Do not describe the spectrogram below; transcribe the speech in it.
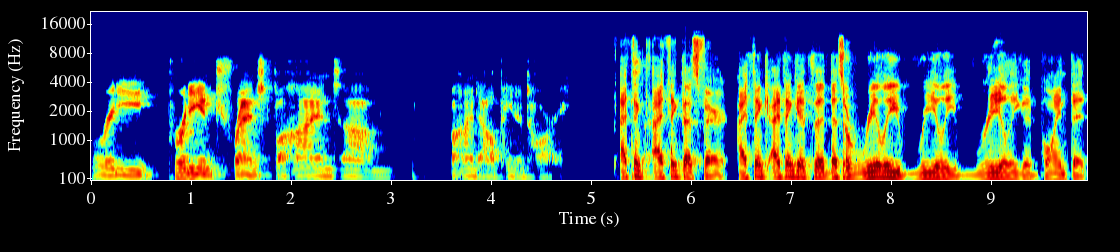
pretty pretty entrenched behind um behind Alpine and Tauri. I think I think that's fair. I think I think it's a, that's a really really really good point that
